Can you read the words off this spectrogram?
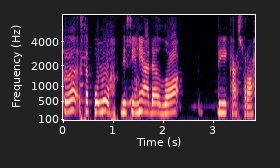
ke-10 di sini ada lo di kasrah.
